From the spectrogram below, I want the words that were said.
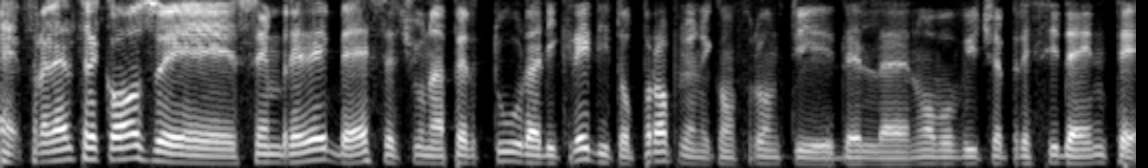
Eh, fra le altre cose sembrerebbe esserci un'apertura di credito proprio nei confronti del nuovo vicepresidente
